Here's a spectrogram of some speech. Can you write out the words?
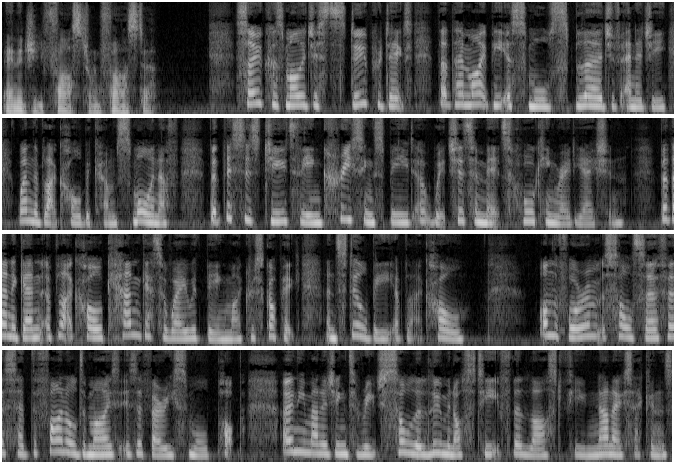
energy faster and faster. So, cosmologists do predict that there might be a small splurge of energy when the black hole becomes small enough, but this is due to the increasing speed at which it emits Hawking radiation. But then again, a black hole can get away with being microscopic and still be a black hole. On the forum, Sol Surfer said the final demise is a very small pop, only managing to reach solar luminosity for the last few nanoseconds,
